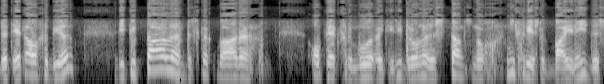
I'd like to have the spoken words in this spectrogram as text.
Dit het al gebeur. Die totale beskikbare opwek vermoë uit hierdie bronne is tans nog nie vreeslik baie nie. Dis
